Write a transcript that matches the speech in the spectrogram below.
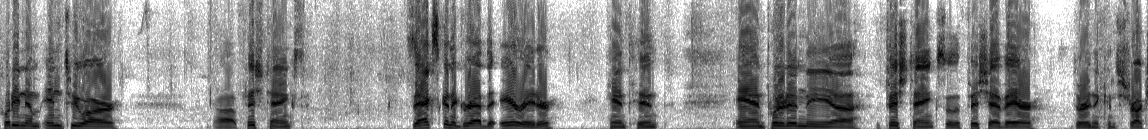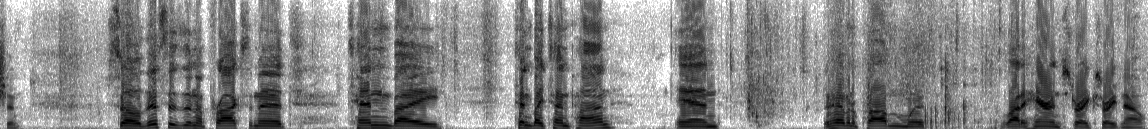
putting them into our uh, fish tanks. Zach's gonna grab the aerator, hint hint, and put it in the, uh, the fish tank so the fish have air during the construction. So this is an approximate 10 by 10 by 10 pond and they're having a problem with a lot of heron strikes right now.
